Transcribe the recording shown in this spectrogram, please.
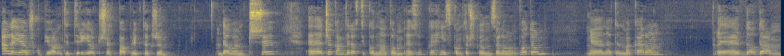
Ale ja już kupiłam te trio trzech papryk, także dałam trzy. E, Czekam teraz tylko na tą zupkę chińską, troszkę ją zalałam wodą, e, na ten makaron. E, Dodam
